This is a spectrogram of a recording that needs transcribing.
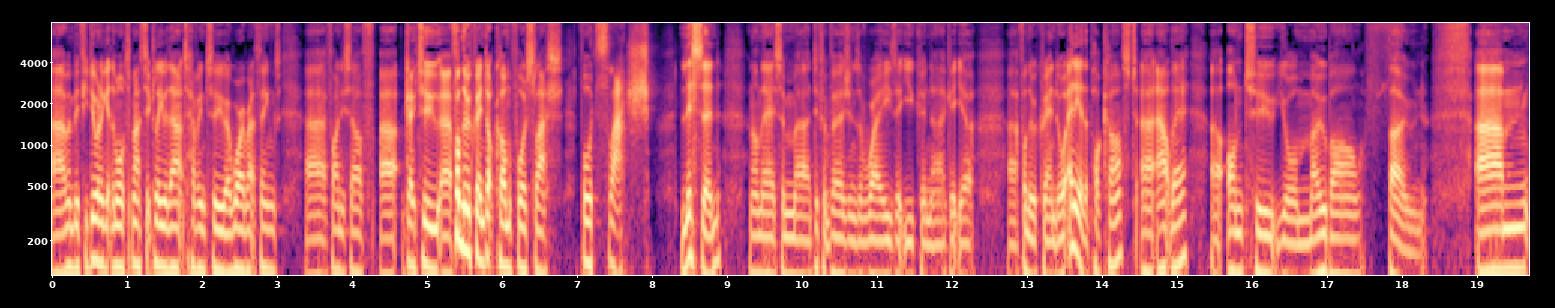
Uh, remember, if you do want to get them automatically without having to uh, worry about things, uh, find yourself, uh, go to uh, fromtherookeryend.com forward slash, forward slash listen. And on there, some uh, different versions of ways that you can get your From the Rookery End or any other podcast out there onto your mobile phone. Um,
